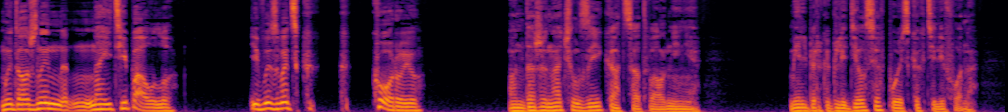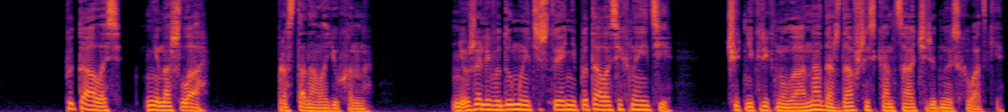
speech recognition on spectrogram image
Мы должны найти Паулу и вызвать к, к корую. Он даже начал заикаться от волнения. Мельберг огляделся в поисках телефона. Пыталась, не нашла, простонала Юханна. Неужели вы думаете, что я не пыталась их найти? чуть не крикнула она, дождавшись конца очередной схватки.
